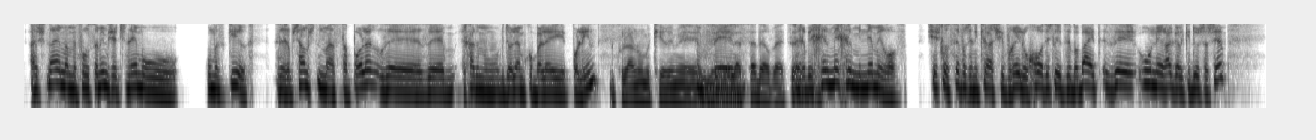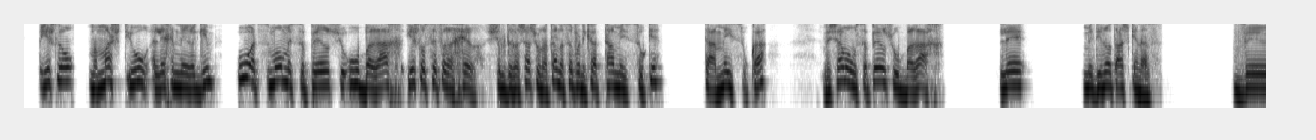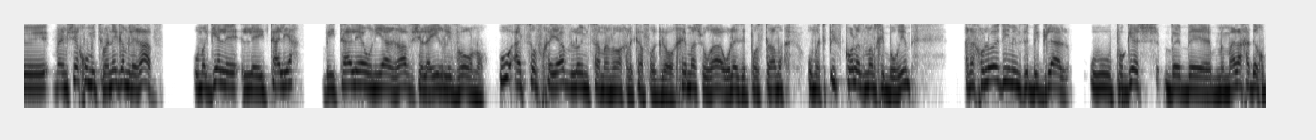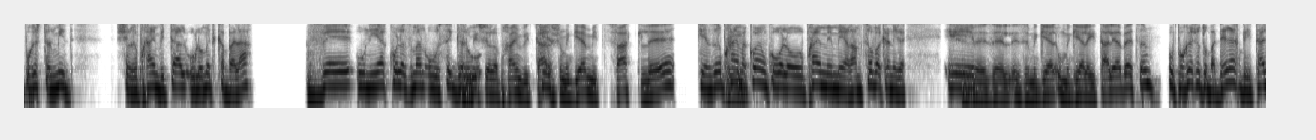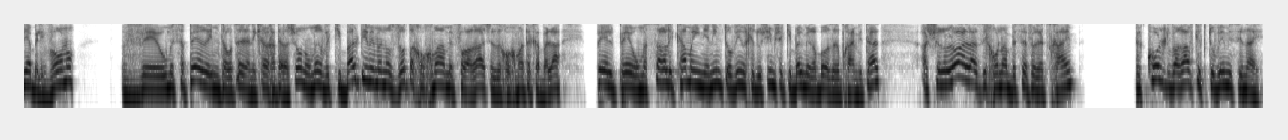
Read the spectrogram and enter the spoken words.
השניים המפורסמים שאת שניהם הוא, הוא מזכיר, זה רב שמשון מאוסטרופולי, זה, זה אחד מגדולי המקובלי פולין, כולנו מכירים אה, מליל הסדר בעצם. ורבי יחיאל מיכל מנמירוב, שיש לו ספר שנקרא שברי לוחות, יש לי את זה בבית, זה, הוא נהרג על קידוש השם. יש לו ממש תיאור על איך הם נהרגים. הוא עצמו מספר שהוא ברח, יש לו ספר אחר של דרשה שהוא נתן, הספר נקרא טעמי סוכה, טעמי סוכה, ושם הוא מספר שהוא ברח למדינות אשכנז. ובהמשך הוא מתמנה גם לרב. הוא מגיע ל- לאיטליה, באיטליה הוא נהיה רב של העיר ליבורנו. הוא עד סוף חייו לא ימצא מנוח לכף רגלו. אחרי מה שהוא ראה, אולי זה פוסט-טראומה, הוא מדפיס כל הזמן חיבורים. אנחנו לא יודעים אם זה בגלל, הוא פוגש, במהלך הדרך הוא פוגש תלמיד של רב חיים ויטל, הוא לומד קבלה, והוא נהיה כל הזמן, הוא עושה גלו... תלמיד של רב חיים ויטל כן. שמגיע מצפת ל... כן, זה רב חיים הכהן, קורא לו רב חיים מרמצובה כנראה. אה, שזה זה, זה מגיע, הוא מגיע לאיטליה בעצם? הוא פוגש אותו בדרך באיטליה, בליבורנו, והוא מספר, אם אתה רוצה, אני אקרא לך את הלשון, הוא אומר, וקיבלתי ממנו זאת החוכמה המפוארה, שזה חוכמת הקבלה, פה אל פה, הוא מסר לי כמה עניינים טובים, חידושים שקיבל מרבו, זה רב חיים ויטל, אשר לא עלה זיכרונם בספר עץ חיים, וכל דבריו ככתובים מסיני.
